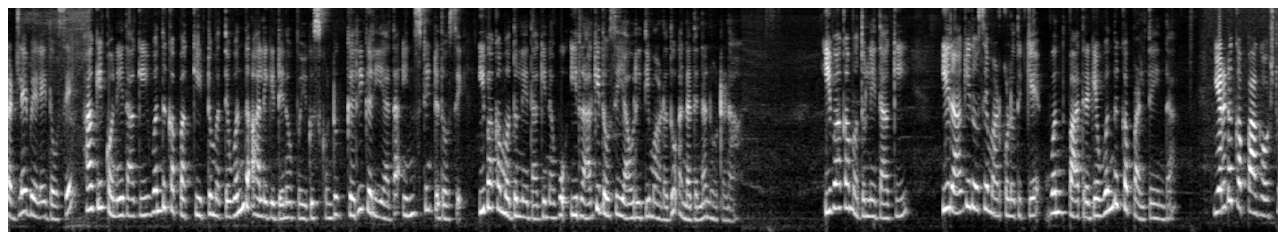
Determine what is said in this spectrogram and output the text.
ಕಡಲೆಬೇಳೆ ದೋಸೆ, ಹಾಗೆ ಕೊನೆಯದಾಗಿ ಒಂದು ಕಪ್ ಅಕ್ಕಿ ಹಿಟ್ಟು ಮತ್ತು ಒಂದು ಆಲೂಗೆಡ್ಡೆನ ಉಪಯೋಗಿಸ್ಕೊಂಡು ಗರಿ ಗರಿಯಾದ ಇನ್ಸ್ಟೆಂಟ್ ದೋಸೆ. ಇವಾಗ ಮೊದಲನೇದಾಗಿ ನಾವು ಈ ರಾಗಿ ದೋಸೆ ಯಾವ ರೀತಿ ಮಾಡೋದು ಅನ್ನೋದನ್ನು ನೋಡೋಣ. ಇವಾಗ ಮೊದಲನೇದಾಗಿ ಈ ರಾಗಿ ದೋಸೆ ಮಾಡ್ಕೊಳ್ಳೋದಕ್ಕೆ ಒಂದು ಪಾತ್ರೆಗೆ ಒಂದು ಕಪ್ ಅಳತೆಯಿಂದ ಎರಡು ಕಪ್ ಆಗುವಷ್ಟು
